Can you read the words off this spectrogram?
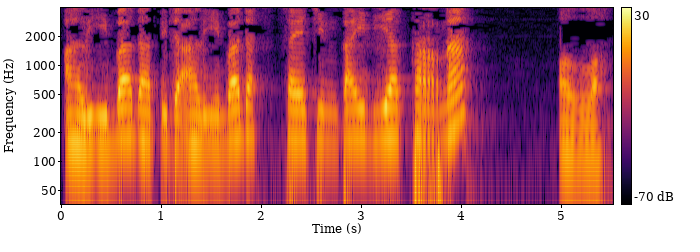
ahli ibadah, tidak ahli ibadah, saya cintai dia karena Allah.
